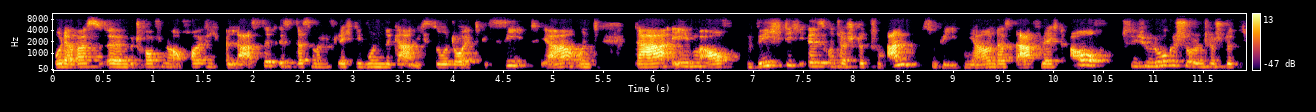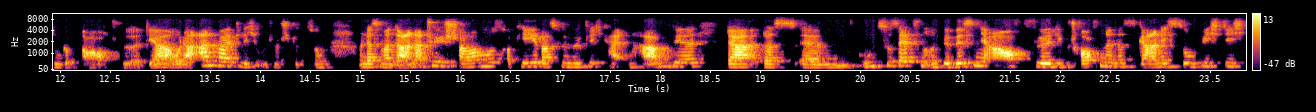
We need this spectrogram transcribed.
oder was äh, Betroffene auch häufig belastet, ist, dass man vielleicht die Wunde gar nicht so deutlich sieht, ja, und da eben auch wichtig ist, Unterstützung anzubieten, ja, und dass da vielleicht auch psychologische Unterstützung gebraucht wird, ja, oder anwaltliche Unterstützung. Und dass man da natürlich schauen muss, okay, was für Möglichkeiten haben wir, da das ähm, umzusetzen. Und wir wissen ja auch, für die Betroffenen ist es gar nicht so wichtig,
